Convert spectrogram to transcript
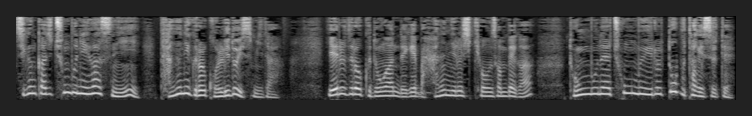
지금까지 충분히 해왔으니 당연히 그럴 권리도 있습니다. 예를 들어 그동안 내게 많은 일을 시켜온 선배가 동문회 총무일을 또 부탁했을 때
